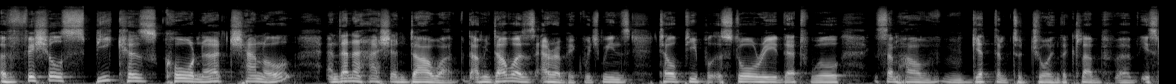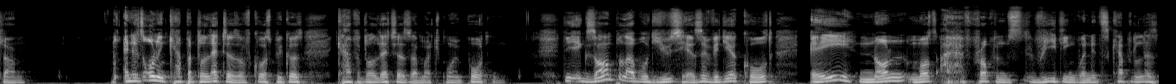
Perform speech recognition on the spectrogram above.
Official Speakers Corner channel and then a hash and dawa. I mean, dawa is Arabic, which means tell people a story that will somehow get them to join the club of Islam. And it's all in capital letters, of course, because capital letters are much more important. The example I will use here is a video called A Non-Muslim, I have problems reading when it's capital letters.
